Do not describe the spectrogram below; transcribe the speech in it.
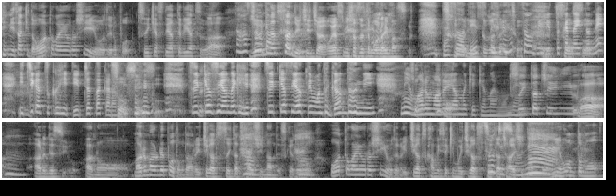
みにさっきとお後がよろしいようでのポツイキャスでやってるやつは12あそうだ月31日はお休みさせてもらいます。だそうです。そうね、言っとかないとね。1月9日って言っちゃったからね。そうそう。ツイキャスやんなきゃ。ツイキャスやってまた元旦にね、そう丸々でもやんなきゃいけないもんね。1日は、うんあれですよあの「まるまるレポート」もだから1月1日配信なんですけど、はい。はいお後がよろしいようでの1月上関も1月1そうですよね。日配信なんで2本とも。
